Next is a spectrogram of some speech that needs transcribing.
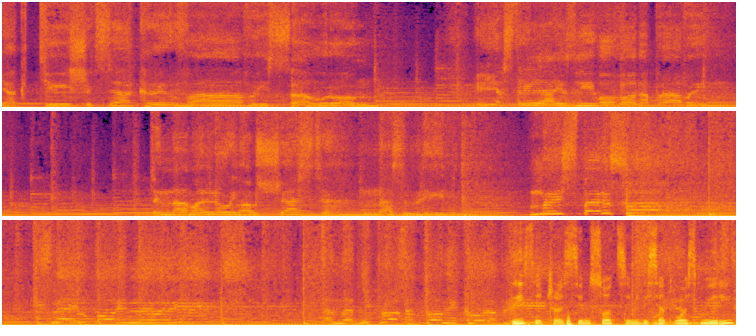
Як тішиться кривавий Саурон, стріляє з лівого на правий, ти намалюй нам щастя на землі. Ми ж пелюшок, з нею порівнялись, та на Дніпро затоне кораблі. 1778 рік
